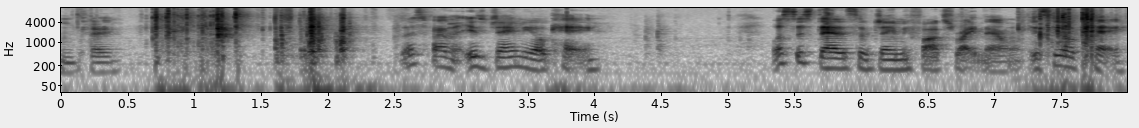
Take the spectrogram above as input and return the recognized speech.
Okay. Let's find out is Jamie okay? What's the status of Jamie Foxx right now? Is he okay?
